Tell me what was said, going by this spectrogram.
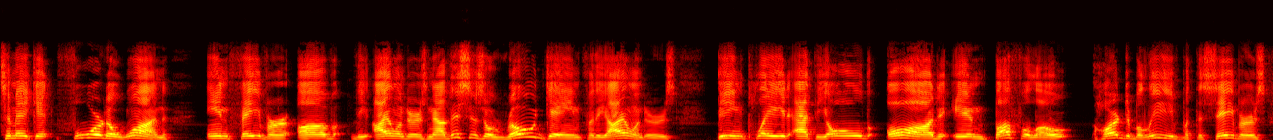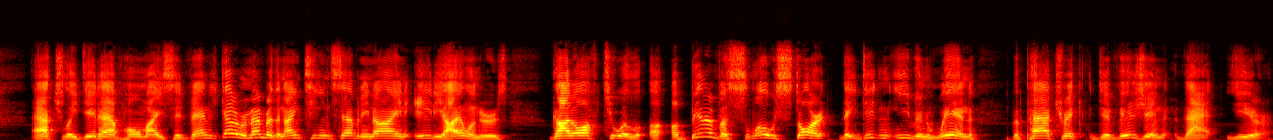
to make it 4 to 1 in favor of the Islanders. Now, this is a road game for the Islanders being played at the old Aud in Buffalo. Hard to believe, but the Sabres actually did have home ice advantage. Got to remember the 1979 80 Islanders got off to a, a, a bit of a slow start. They didn't even win the Patrick division that year.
